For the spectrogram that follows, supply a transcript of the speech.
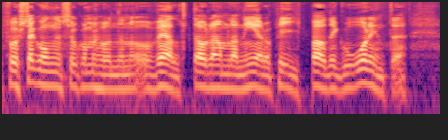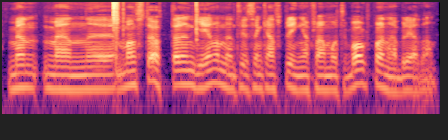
Första gången så kommer hunden att välta och ramla ner och pipa och det går inte. Men, men eh, man stöttar den genom den tills den kan springa fram och tillbaka på den här brädan.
